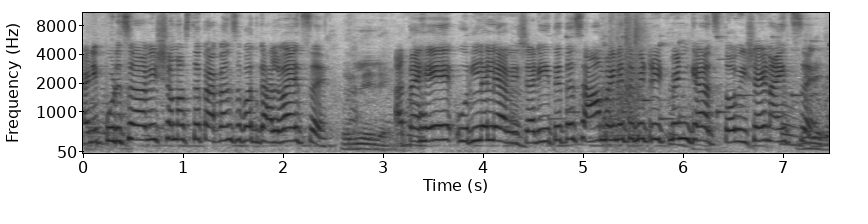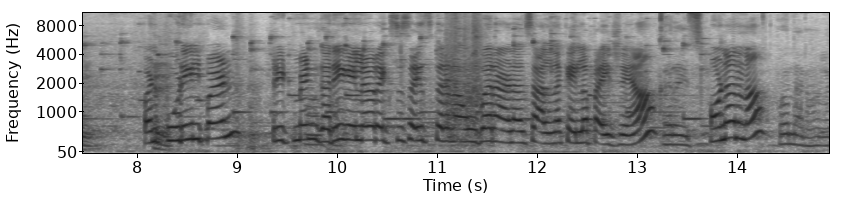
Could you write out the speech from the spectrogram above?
आणि पुढचं आयुष्य मस्त काकांसोबत घालवायचंय. उरलेले. आता हे उरलेले आयुष्य. आणि इथे तर सहा महिने तुम्ही ट्रीटमेंट घ्याच तो विषय नाहीच आहे. बरोबर. पण पुढील पण ट्रीटमेंट घरी गेल्यावर एक्सरसाइज करणं उभं राहणं चालणं केलं पाहिजे हा? करायचं. होणार ना? होणार होणार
